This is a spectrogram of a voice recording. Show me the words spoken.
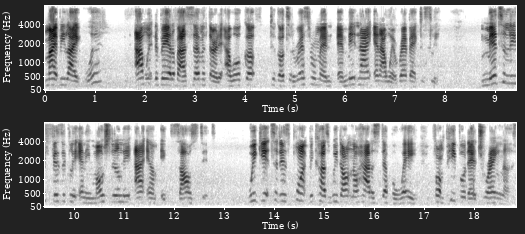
Might be like, what? I went to bed about 7:30. I woke up to go to the restroom at, at midnight and I went right back to sleep. Mentally, physically, and emotionally, I am exhausted. We get to this point because we don't know how to step away from people that drain us.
